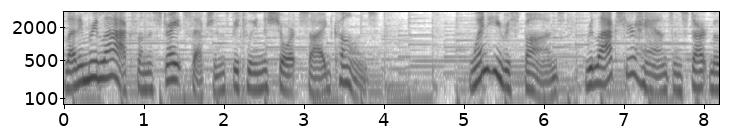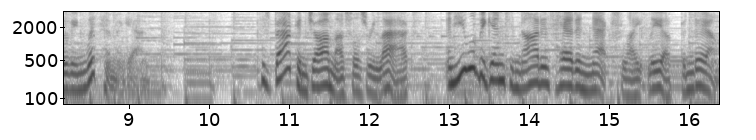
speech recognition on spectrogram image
Let him relax on the straight sections between the short side cones. When he responds, relax your hands and start moving with him again. His back and jaw muscles relax, and he will begin to nod his head and neck slightly up and down.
